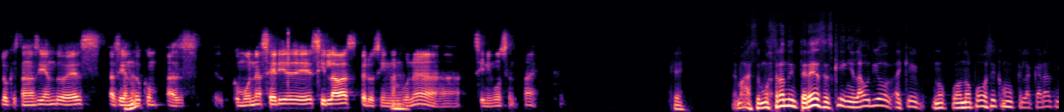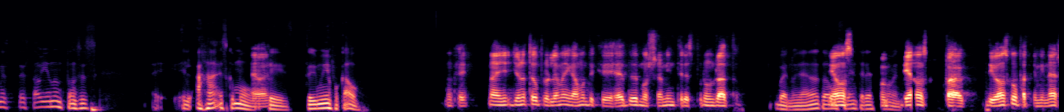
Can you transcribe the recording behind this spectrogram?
lo que están haciendo es haciendo como, como, una serie de sílabas, pero sin ninguna, sin ningún sentido. Además, estoy mostrando interés, es que en el audio hay que, no, no puedo decir como que la cara me está viendo, entonces, eh, el, ajá, es como que estoy muy enfocado. Ok, yo no tengo problema, digamos, de que dejes de mostrar mi interés por un rato. Bueno, ya no tengo digamos, interés por un momento. Digamos, para, digamos, como para terminar.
